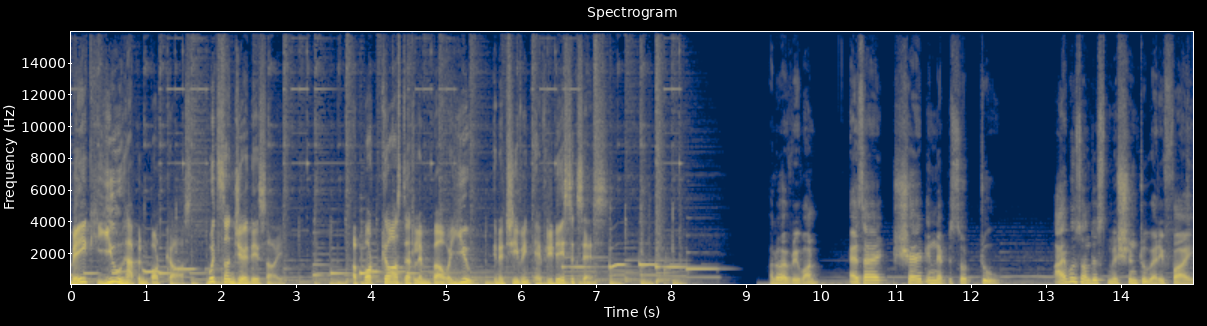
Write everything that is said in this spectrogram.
Make You Happen podcast with Sanjay Desai, a podcast that will empower you in achieving everyday success. Hello, everyone. As I shared in episode 2, I was on this mission to verify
